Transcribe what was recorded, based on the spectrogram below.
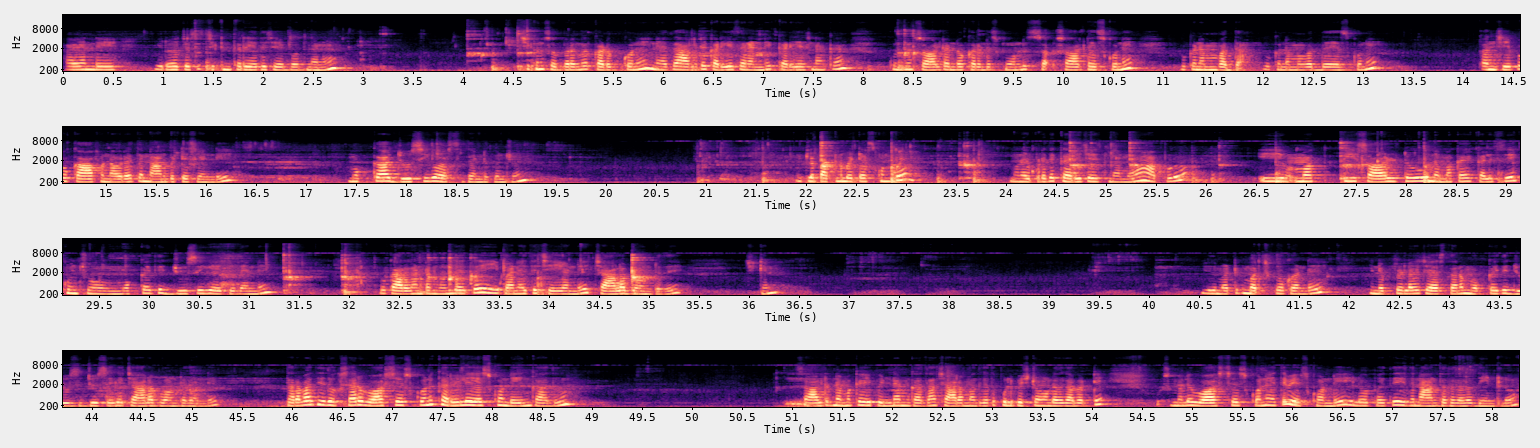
Hi అండి. ఈరోజు వచ్చేసి చికెన్ కర్రీ అయితే చేయబోతున్నాను. చికెన్ శుభ్రంగా కడుక్కొని నేనైతే ఆల్రెడీ కడిగేసానండి కడిగేసినాక కొంచెం సాల్ట్ అండి ఒక రెండు స్పూన్లు సాల్ట్ వేసుకొని ఒక నిమ్మబద్ద ఒక నిమ్మబద్ద వేసుకొని కొంచెంసేపు ఒక హాఫ్ అన్ అవర్ అయితే నానబెట్టేసేయండి. ముక్క జ్యూసీగా వస్తుందండి కొంచెం. ఇట్లా పక్కన పెట్టేసుకుంటే మనం ఎప్పుడైతే కర్రీ చేస్తున్నామో అప్పుడు ఈ మొ ఈ సాల్ట్ నిమ్మకాయ కలిసి కొంచెం మొక్క అయితే జ్యూసీగా అవుతుందండి ఒక అరగంట ముందు అయితే ఈ పని అయితే చేయండి. చాలా బాగుంటుంది చికెన్. ఇది మట్టుకు మర్చిపోకండి. నేను ఎప్పుడు చేస్తాను మొక్క అయితే జ్యూసీ జ్యూసీగా చాలా బాగుంటుందండి. తర్వాత ఇది ఒకసారి వాష్ చేసుకొని కర్రీలో వేసుకోండి. ఏం కాదు. సాల్ట్ నిమ్మకాయ పిండాం కదా చాలా మందికి అయితే పులుపు ఇష్టం ఉండదు కాబట్టి మళ్ళీ వాష్ చేసుకొని అయితే వేసుకోండి. ఈ లోపు అయితే ఇది నానుతుంది కదా దీంట్లో.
